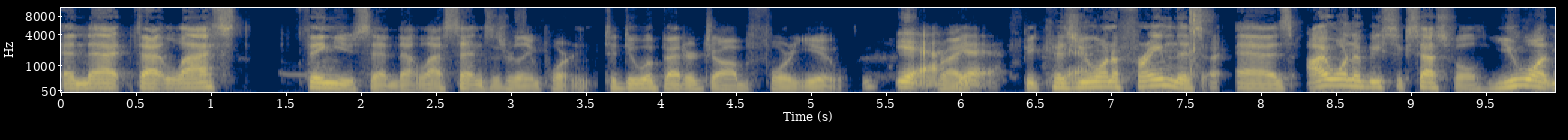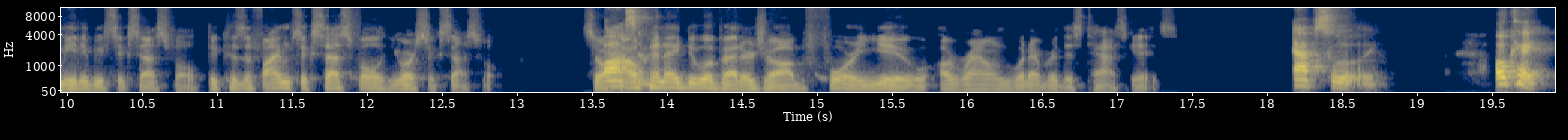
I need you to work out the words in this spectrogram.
And that that last thing you said, that last sentence is really important to do a better job for you. Yeah. Right. Yeah, because yeah. you want to frame this as I want to be successful. You want me to be successful because if I'm successful, you're successful. So awesome. how can I do a better job for you around whatever this task is? Absolutely. Okay,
